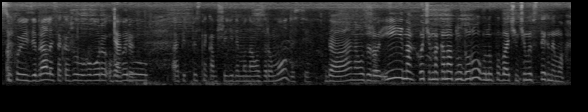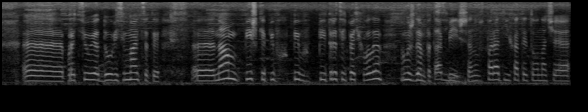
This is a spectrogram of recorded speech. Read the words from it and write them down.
З сухою зібралися, кажу, говорю, Дякую. говорю е, підписникам, що їдемо на озеро Молодості. Да, на озеро. І на, хочемо на канатну дорогу, ну побачимо, чи ми встигнемо. Е, працює до 18. Е, нам пішки пів, пів, пів 35 хвилин, ну ми ждемо Та більше. Ну вперед їхати, то наче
